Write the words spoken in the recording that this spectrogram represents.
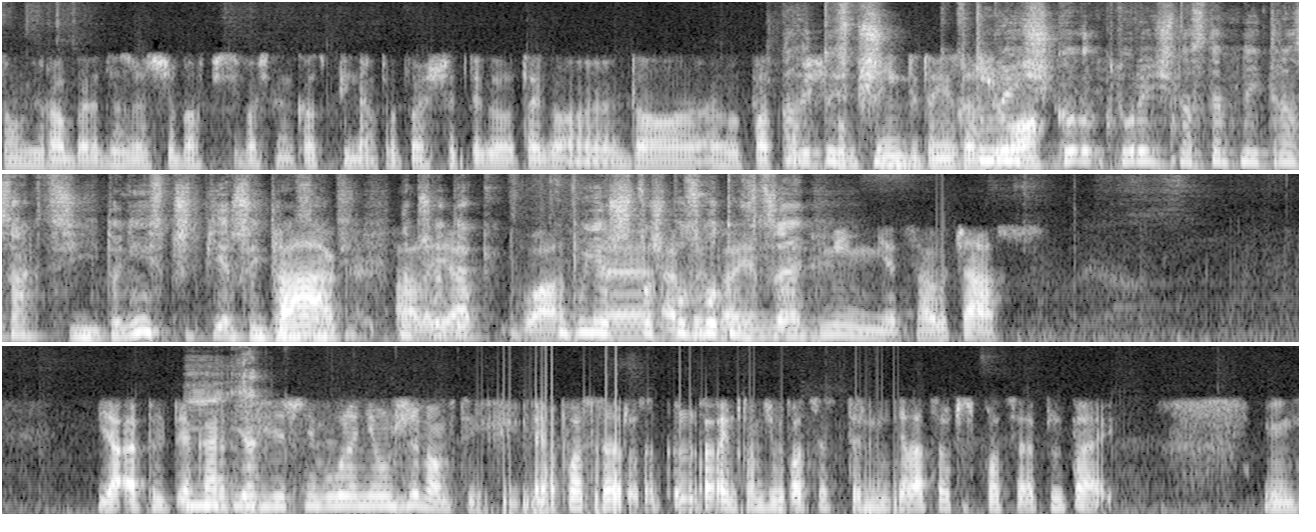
co mówił Robert, że trzeba wpisywać ten kod PIN a propos jeszcze tego, tego e, do e, Ale płatności, to jest przy nigdy to nie zdarzyło. którejś, ko, którejś następnej transakcji. To nie jest przy pierwszej Tak, transakcji. Na ale ja kupujesz coś po Apple złotówce, Payem Nagminnie cały czas. Ja Apple, ja karty jak- fizycznie w ogóle nie używam w tej chwili. Ja płacę z Apple Pay, tam gdzie płacę z terminala, cały czas płacę Apple Pay. Więc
